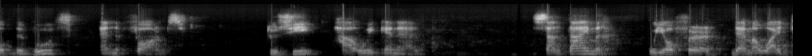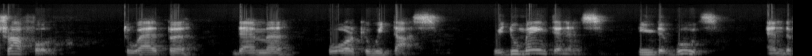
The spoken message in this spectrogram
of the woods and farms to see how we can help. Sometimes we offer them a white truffle to help uh, them uh, work with us. We do maintenance in the woods and the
